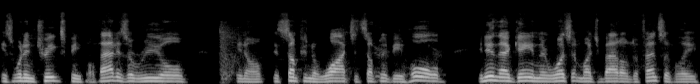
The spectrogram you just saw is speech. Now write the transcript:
is what intrigues people. That is a real, you know, it's something to watch, it's something to behold. And in that game, there wasn't much battle defensively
